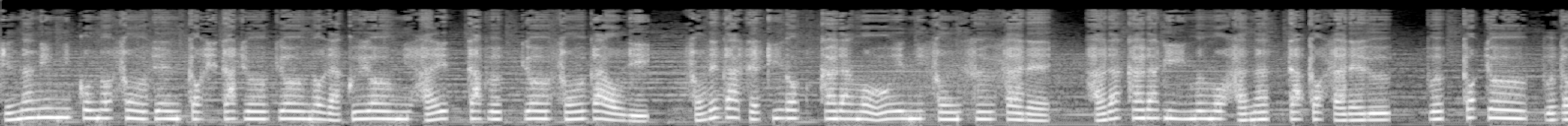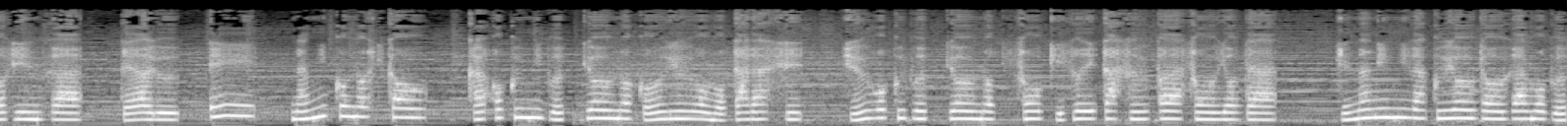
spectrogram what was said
ちなみにこの騒然とした状況の落葉に入った仏教僧がおり、それが赤録からも大いに損数され、腹からビームも放ったとされる、仏都町武道人が、である。ええー、何この人河北に仏教の交流をもたらし、中国仏教の基礎を築いたスーパー僧侶だ。ちなみに落葉動画も仏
